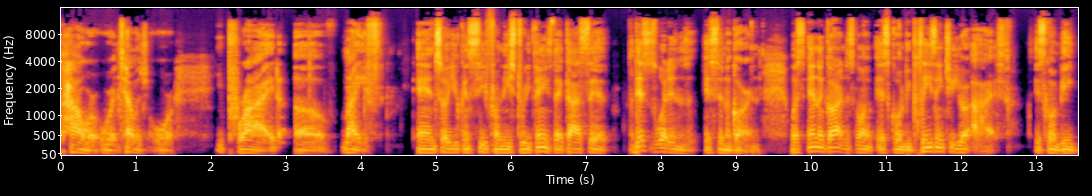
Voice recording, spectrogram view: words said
power or intelligence or pride of life. And so you can see from these three things that God said, this is what is, in the garden. What's in the garden is going, it's going to be pleasing to your eyes. It's going to be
